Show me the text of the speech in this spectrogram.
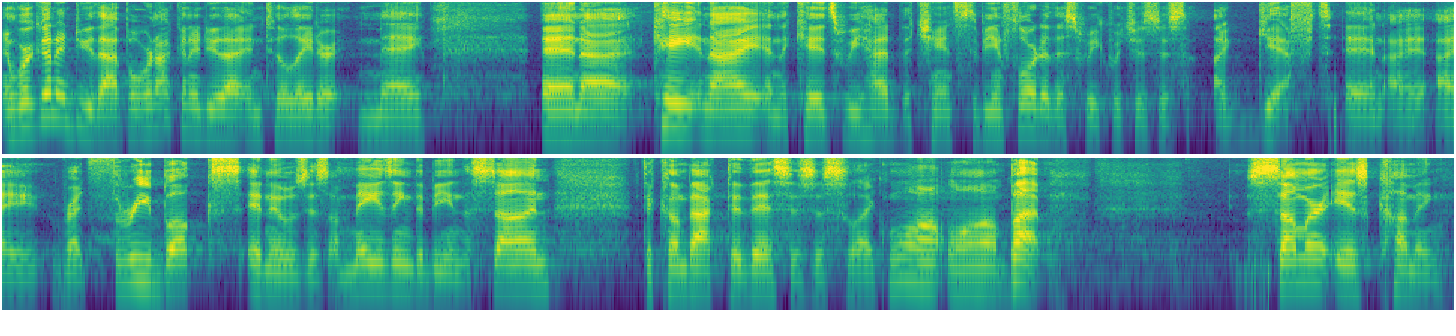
And we're going to do that, but we're not going to do that until later May. And uh, Kate and I and the kids, we had the chance to be in Florida this week, which is just a gift. And I, I read three books, and it was just amazing to be in the sun to come back to this is just like, wah, wah. But summer is coming.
